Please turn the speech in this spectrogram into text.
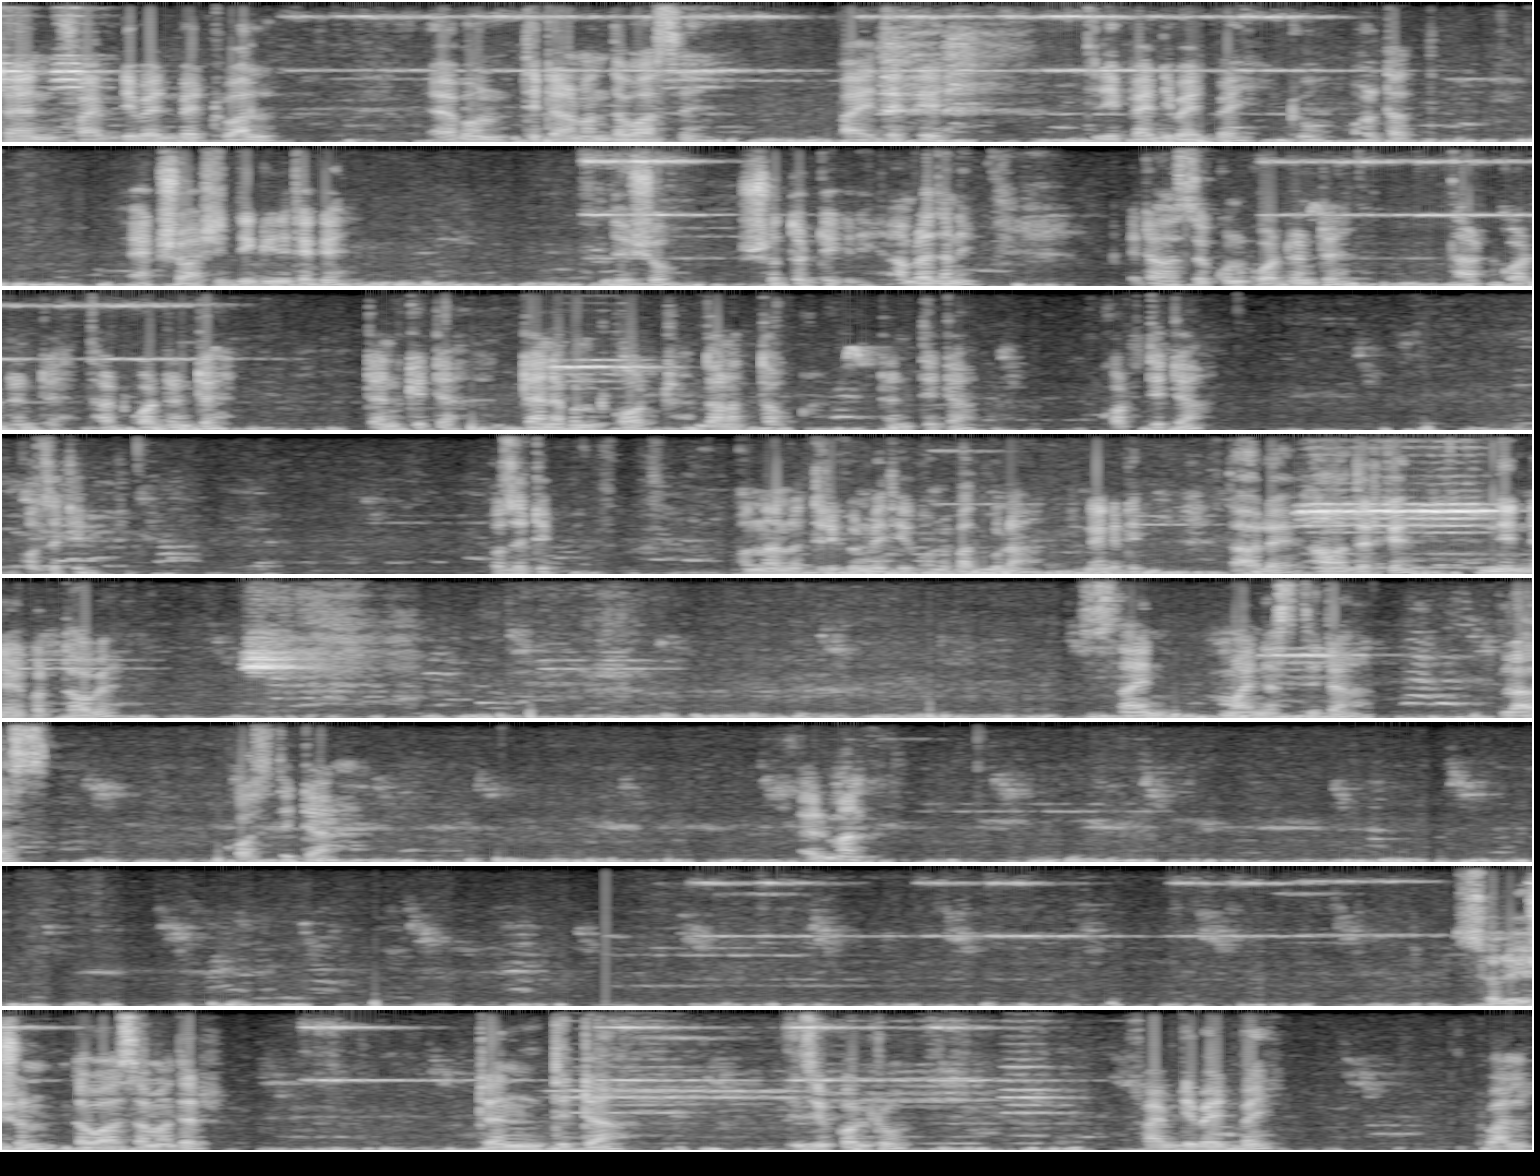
Tan five divide by twelve এবং থিটার মান দেওয়া আছে পাই থেকে three pi divide by two অর্থাৎ একশো আশি ডিগ্রি থেকে দুশো সত্তর ডিগ্রি আমরা জানি এটা হচ্ছে কোন কোয়াড্রেন্টে থার্ড কোয়াড্রেন্টে থার্ড কোয়াড্রেন্টে টেন কিটা টেন এবং কট ধনাত্মক। Tan theta cot theta positive positive অন্যান্য ত্রিকোণমিতিক অনুপাতগুলো নেগেটিভ তাহলে আমাদেরকে নির্ণয় করতে হবে। Sine minus theta plus cos theta এর মান। সলিউশন দেওয়া আছে আমাদের। Tan theta is equal to five divide by twelve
